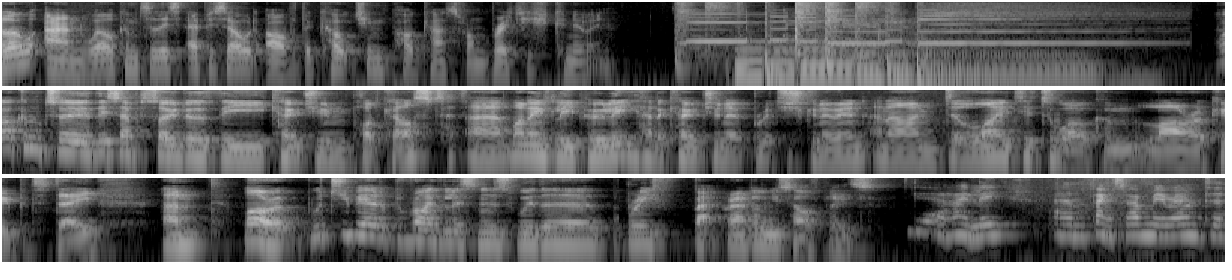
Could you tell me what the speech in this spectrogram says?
Hello, and welcome to this episode of the coaching podcast from British Canoeing. Welcome to this episode of the Coaching Podcast. Uh, my name's Lee Pooley, head of coaching at British Canoeing, and I'm delighted to welcome Lara Cooper today. Um, Lara, would you be able to provide the listeners with a brief background on yourself, please? Yeah, hi Lee. Um, thanks for having me around to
